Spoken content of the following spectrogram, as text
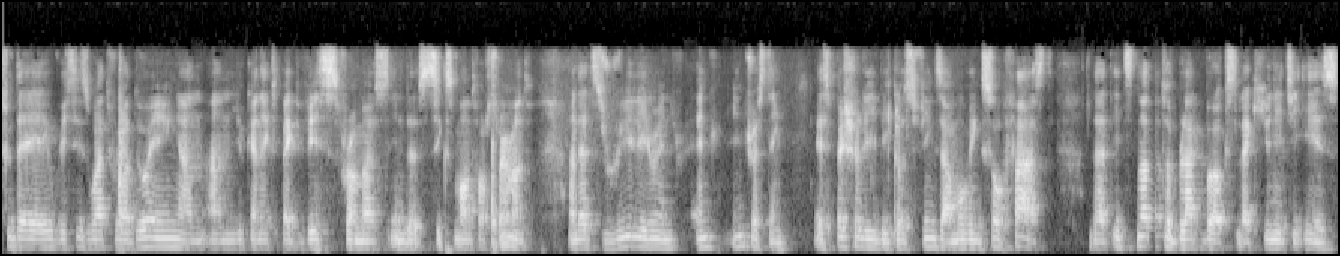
today this is what we are doing, and, and you can expect this from us in the six months or three months. And that's really in, interesting, especially because things are moving so fast that it's not a black box like Unity is.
